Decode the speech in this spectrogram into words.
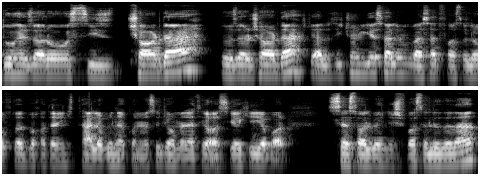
2014 2014 که چون یه سال اون وسط فاصله افتاد به خاطر اینکه تعلقی نکنه. مثل جام آسیا که یه بار سه سال بینش فاصله دادن.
